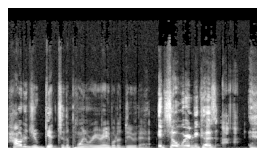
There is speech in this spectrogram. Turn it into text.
how did you get to the point where you're able to do that? it's so weird because I,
